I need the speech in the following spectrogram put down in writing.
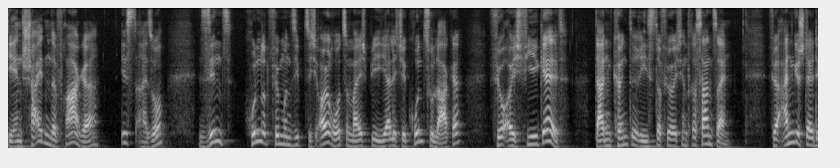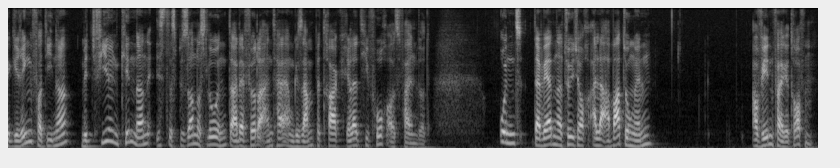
Die entscheidende Frage ist also, sind 175 Euro zum Beispiel jährliche Grundzulage für euch viel Geld? Dann könnte Riester für euch interessant sein. Für angestellte Geringverdiener mit vielen Kindern ist es besonders lohnend, da der Förderanteil am Gesamtbetrag relativ hoch ausfallen wird. Und da werden natürlich auch alle Erwartungen auf jeden Fall getroffen.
